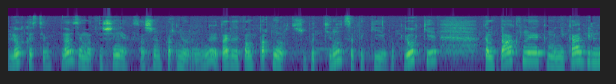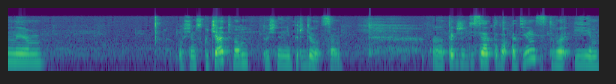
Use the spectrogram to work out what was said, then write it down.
легкости на взаимоотношениях с вашими партнерами. Ну и также к вам партнер, чтобы тянуться такие вот легкие, контактные, коммуникабельные. В общем, скучать вам точно не придется. А, также 10, 11 и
